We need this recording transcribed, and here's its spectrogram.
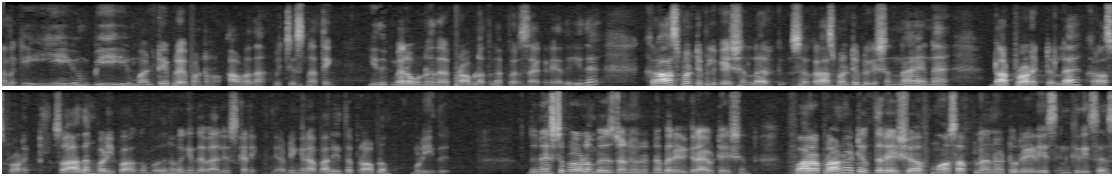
நமக்கு e இயும் பிஇயும் மல்டிப்ளை பண்ணுறோம் அவ்வளோதான் விச் இஸ் நத்திங் இதுக்கு மேலே ஒன்றும் இந்த ப்ராப்ளத்தில் பெருசாக கிடையாது. இது கிராஸ் மல்டிப்ளிகேஷனில் இருக்குது ஸோ கிராஸ் மல்டிப்ளிகேஷன்னா என்ன? டாட் ப்ராடக்ட் இல்லை கிராஸ் ப்ராடக்ட் ஸோ அதன்படி பார்க்கும்போது நமக்கு இந்த வேல்யூஸ் கிடைக்குது. அப்படிங்கிற மாதிரி இந்த ப்ராப்ளம் முடியுது. The next problem based on unit number 8 gravitation. For a planet if the ratio of mass of planet to radius increases,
